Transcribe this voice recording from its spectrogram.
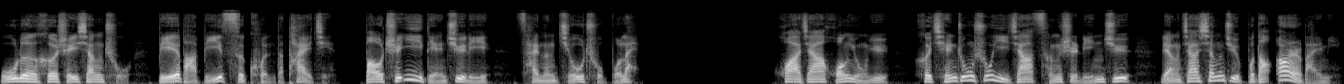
无论和谁相处，别把彼此捆得太紧，保持一点距离，才能久处不累。画家黄永玉和钱钟书一家曾是邻居，两家相距不到二百米。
